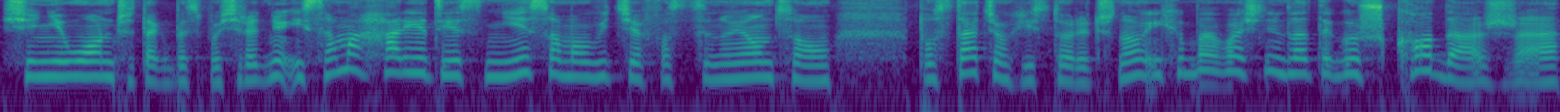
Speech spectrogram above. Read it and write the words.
się nie łączy tak bezpośrednio. I sama Harriet jest niesamowicie fascynującą postacią historyczną i chyba właśnie dlatego szkoda, że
